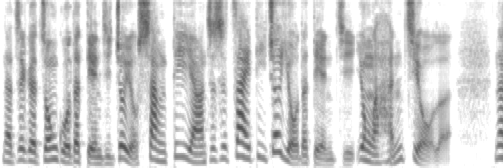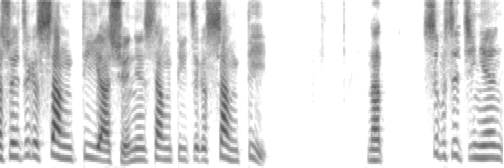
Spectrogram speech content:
那这个中国的典籍就有上帝啊，这是在地就有的典籍，用了很久了。那所以这个上帝啊，悬念上帝，这个上帝，那是不是今天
